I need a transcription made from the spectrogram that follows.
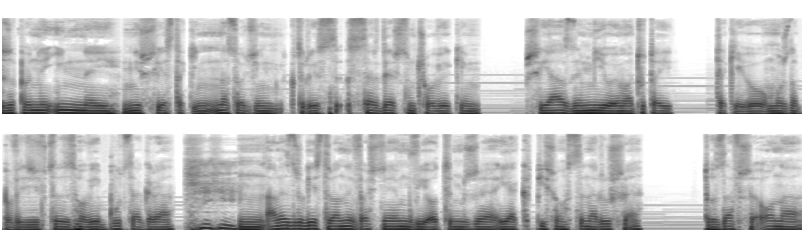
zupełnie innej niż jest taki na co dzień, który jest serdecznym człowiekiem, przyjaznym, miłym, a tutaj takiego, można powiedzieć, w cudzysłowie buca gra. Mm, ale z drugiej strony właśnie mówi o tym, że jak piszą scenariusze, to zawsze ona,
